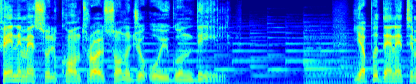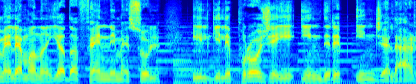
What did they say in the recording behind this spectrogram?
Fenli mesul kontrol sonucu uygun değil. Yapı denetim elemanı ya da fenli mesul, ilgili projeyi indirip inceler,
